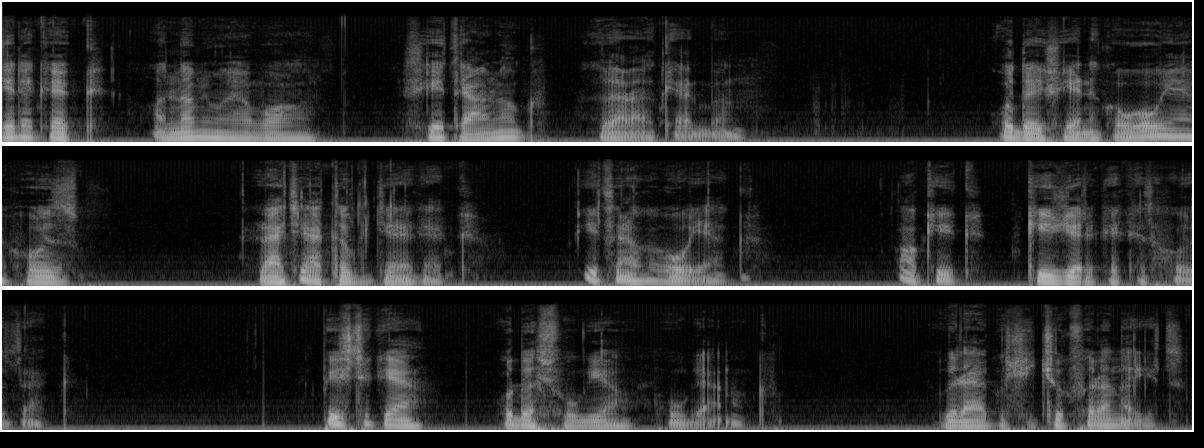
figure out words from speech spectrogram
gyerekek a namjójával sétálnak az állatkertben. Oda is érnek a gólyákhoz. Látjátok, gyerekek? Itt vannak a gólyák, akik kisgyerekeket hozzák. Pistike oda súgja húgának. Világosítsuk fel a nagyit.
